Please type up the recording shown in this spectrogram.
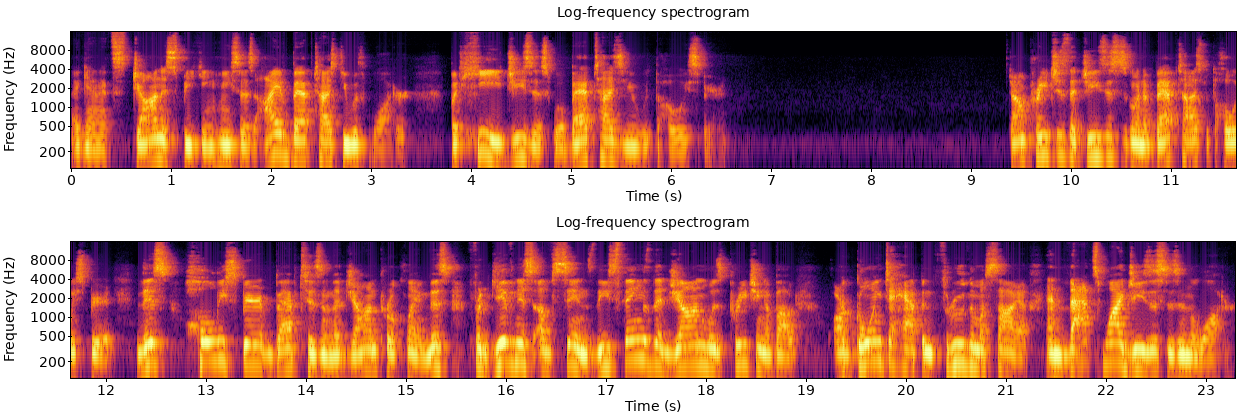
again. It's John is speaking. He says, I have baptized you with water, but he, Jesus, will baptize you with the Holy Spirit. John preaches that Jesus is going to baptize with the Holy Spirit. This Holy Spirit baptism that John proclaimed, this forgiveness of sins, these things that John was preaching about are going to happen through the Messiah. And that's why Jesus is in the water.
